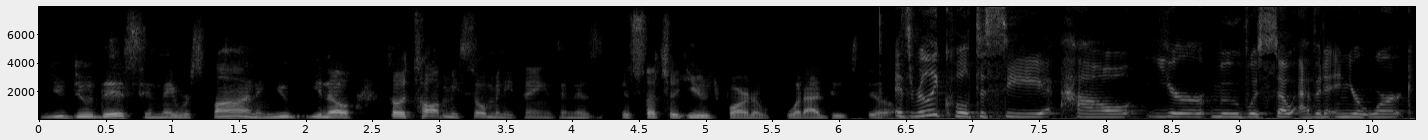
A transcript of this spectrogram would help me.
you do this and they respond and you you know so it taught me so many things and is is such a huge part of what I do still. It's really cool to see how your move was so evident in your work,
